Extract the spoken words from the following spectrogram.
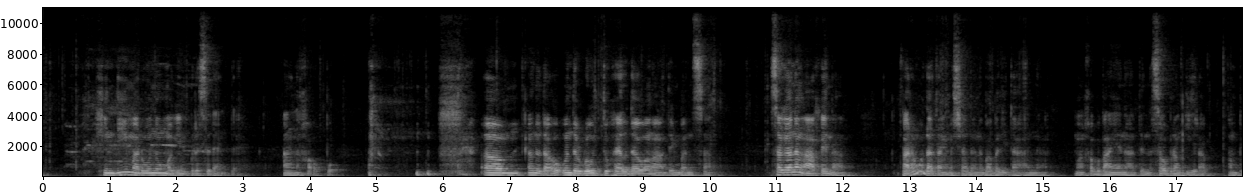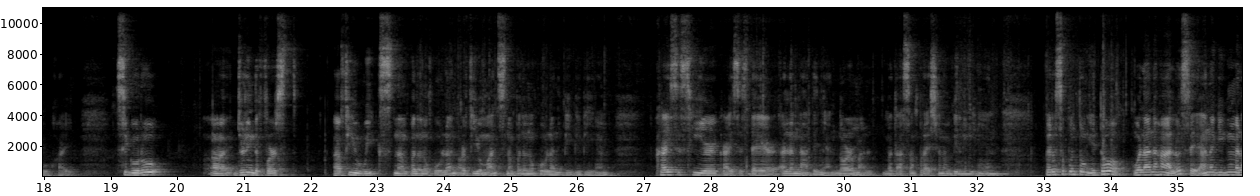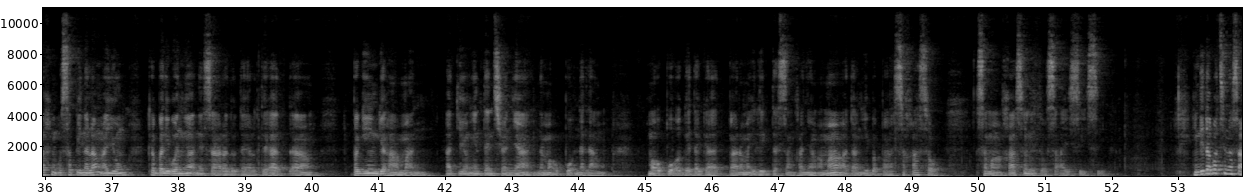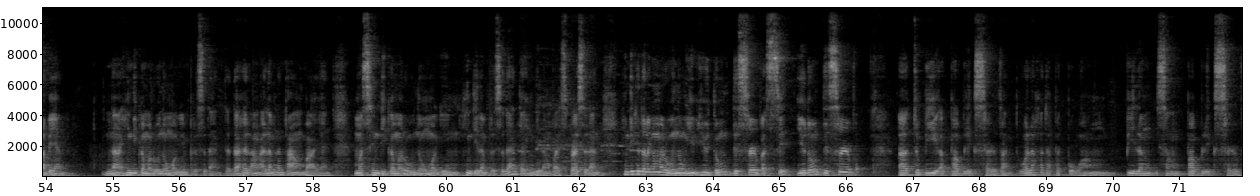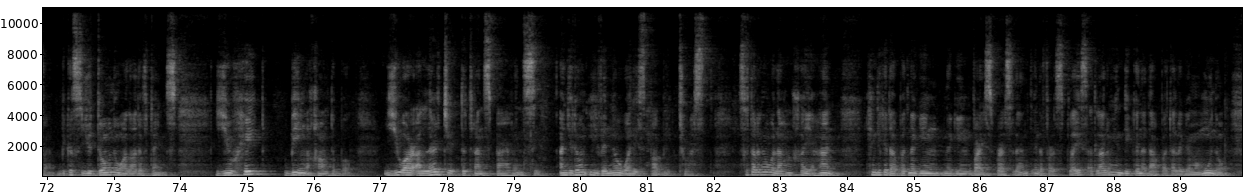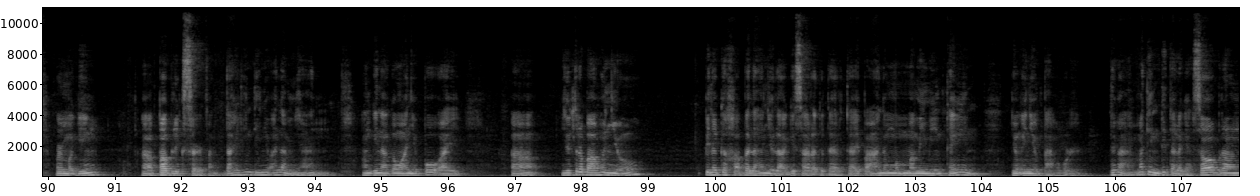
Hindi marunong maging presidente ang nakaupo um, ano daw, on the road to hell daw ang ating bansa. Sa ganang akin na, parang wala tayong masyadong nababalitaan na mga kababayan natin na sobrang hirap ang buhay. Siguro, uh, during the first uh, few weeks ng panunungkulan or few months ng panunungkulan ni PBBM, crisis here, crisis there, alam natin yan, normal. Mataas ang presyo ng bilihin, pero sa puntong ito, wala na halos eh. Ang nagiging malaking usapin na lang ay yung kabaliwan nga ni Sara Duterte at uh, pagiging gahaman at yung intensyon niya na maupo na lang. Maupo agad-agad para mailigtas ang kanyang ama at ang iba pa sa kaso, sa mga kaso nito sa ICC. Hindi dapat sinasabi yan na hindi ka marunong maging presidente. Dahil ang alam ng taong bayan mas hindi ka marunong maging hindi lang presidente hindi lang vice president. Hindi ka talaga marunong. You, you don't deserve a seat. You don't deserve uh, to be a public servant. Wala ka dapat puwang bilang isang public servant because you don't know a lot of things. You hate being accountable. You are allergic to transparency and you don't even know what is public trust. So talagang wala kang kakayahan hindi ka dapat naging naging vice president in the first place at lalong hindi ka na dapat talaga mamuno or maging uh, public servant dahil hindi nyo alam yan. Ang ginagawa nyo po ay uh, yung trabaho nyo, pinagkakaabalahan nyo lagi, Sara Duterte, ay paano ma- mamimaintain yung inyong power. Di ba? Matindi talaga. Sobrang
